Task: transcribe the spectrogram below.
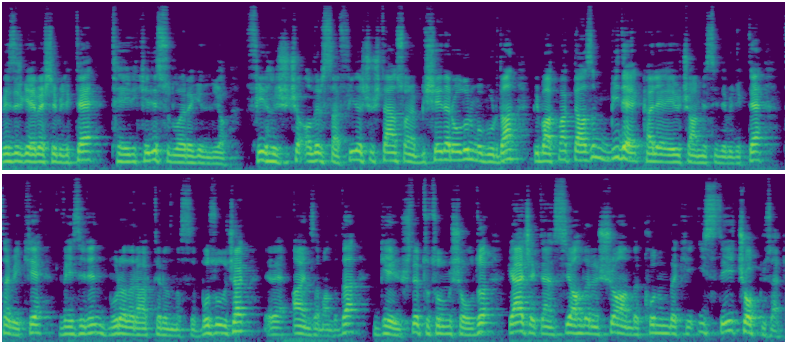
Vezir G5 ile birlikte tehlikeli sulara giriliyor. Fil H3'ü alırsa fil H3'ten sonra bir şeyler olur mu buradan bir bakmak lazım. Bir de kale E3 hamlesiyle birlikte tabii ki vezirin buralara aktarılması bozulacak ve aynı zamanda da G3'te tutulmuş oldu. Gerçekten siyahların şu anda konumdaki isteği çok güzel.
